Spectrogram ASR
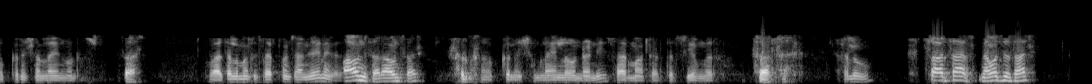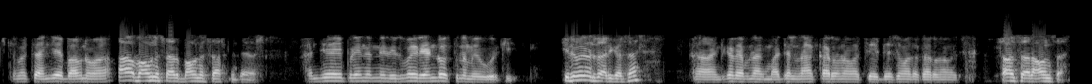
ఒక్క నిమిషం లైన్ ఉండదు సార్. వాసల మరి సర్పంచ్ అంజయ్యనే కదా? అవును సార్ అవును సార్. ఒక్క నిమిషం లైన్లో ఉండండి. సార్ మాట్లాడతారు సీఎం గారు. Sir sir. Hello. Sir sir నమస్తే సార్. నమస్తే అంజయ్ బాగున్నావా? ఆ, బాగున్నా సార్ బాగున్నా సార్ అంజయ్ ఇప్పుడు ఏంటంటే నేను ఇరవై రెండు వస్తున్నా మీ ఊరికి. ఇరవై రెండు తారీఖా సార్? ఎందుకంటే నాకు మధ్యలో నాకు కరోనా వచ్చి దేశమంతా కరోనా వచ్చి. సార్ సార్ అవును సార్.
